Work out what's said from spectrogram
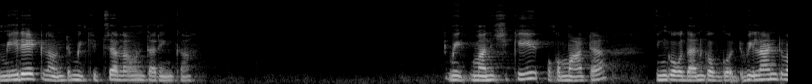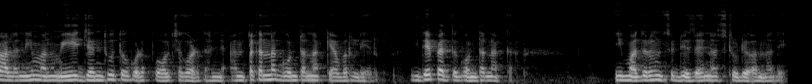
మీరే ఎట్లా ఉంటే మీ కిడ్స్ ఎలా ఉంటారు ఇంకా? మీ మనిషికి ఒక మాట ఇంకొక దానికి ఒక గొడ్డ ఇలాంటి వాళ్ళని మనం ఏ జంతువుతో కూడా పోల్చకూడదండి. అంతకన్నా గుంట నక్క ఎవరు లేరు. ఇదే పెద్ద గుంట నక్క. ఈ మధురమ్స్ డిజైనర్ స్టూడియో అన్నది.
